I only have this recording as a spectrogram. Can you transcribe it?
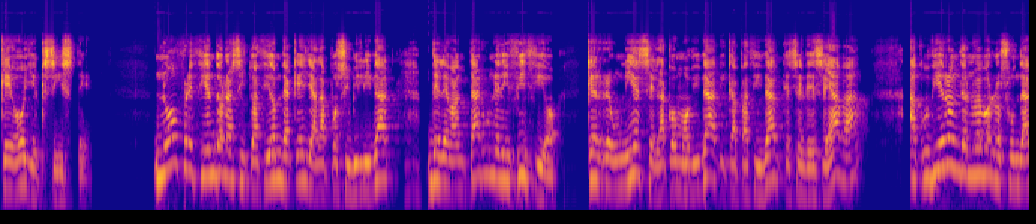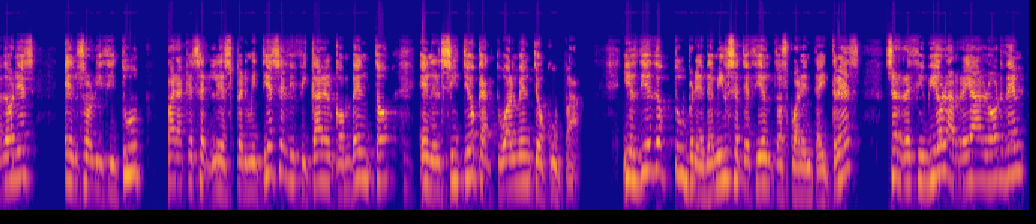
que hoy existe. No ofreciendo la situación de aquella la posibilidad de levantar un edificio que reuniese la comodidad y capacidad que se deseaba, acudieron de nuevo los fundadores en solicitud para que se les permitiese edificar el convento en el sitio que actualmente ocupa. Y el 10 de octubre de 1743 se recibió la Real Orden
